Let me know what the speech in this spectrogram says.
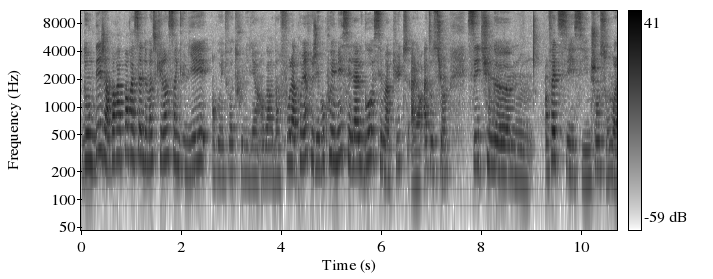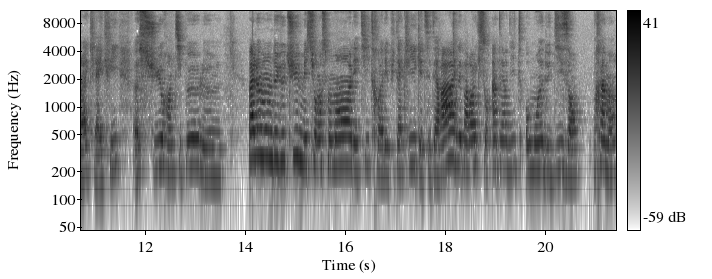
Donc déjà par rapport à celle de masculin singulier, encore une fois tous les liens en barre d'infos, la première que j'ai beaucoup aimée c'est l'algo c'est ma pute. Alors attention, c'est une... Euh, en fait c'est une chanson voilà qu'il a écrit sur un petit peu le pas le monde de YouTube, mais sur en ce moment les titres, les putaclics, etc. Des paroles qui sont interdites au moins de 10 ans, vraiment,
